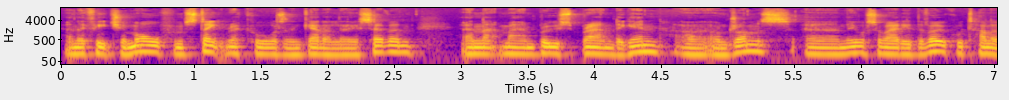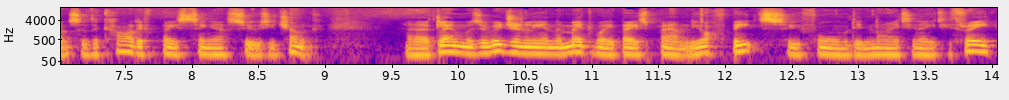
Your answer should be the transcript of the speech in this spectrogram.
and they feature Mole from State Records and Galileo 7, and that man Bruce Brand again uh, on drums, and they also added the vocal talents of the Cardiff based singer Susie Chunk. Uh, Glenn was originally in the Medway based band The Offbeats, who formed in 1983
